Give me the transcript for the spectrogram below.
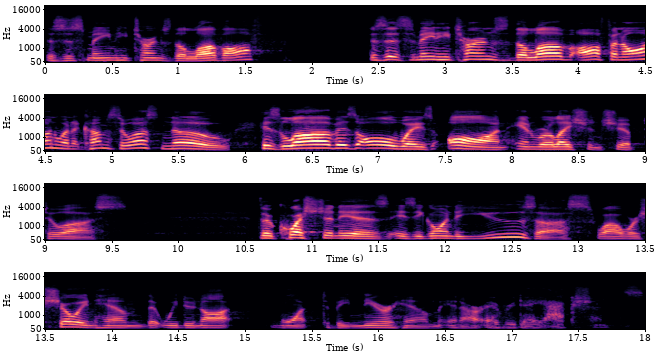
Does this mean He turns the love off? Does this mean he turns the love off and on when it comes to us? No. His love is always on in relationship to us. The question is is he going to use us while we're showing him that we do not want to be near him in our everyday actions?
